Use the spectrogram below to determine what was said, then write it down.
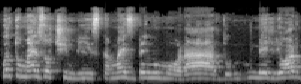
Quanto mais otimista, mais bem-humorado, melhor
